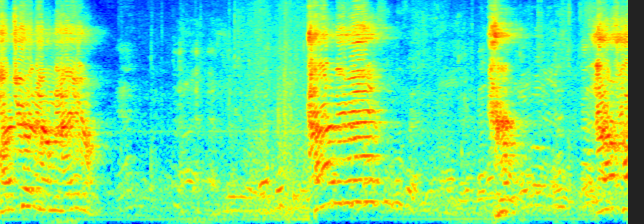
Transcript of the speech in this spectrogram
어쩌면 없나요? 하나님의 야사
